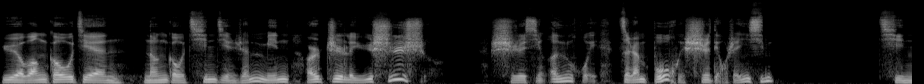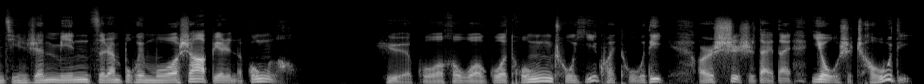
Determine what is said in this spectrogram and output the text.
越王勾践能够亲近人民而致力于施舍，施行恩惠，自然不会失掉人心。亲近人民，自然不会抹杀别人的功劳。越国和我国同处一块土地，而世世代代又是仇敌。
